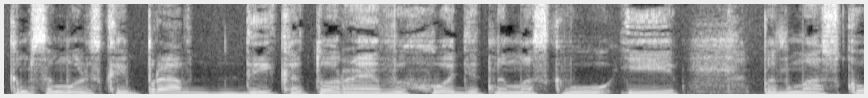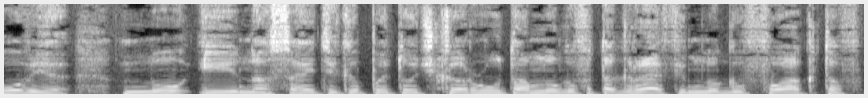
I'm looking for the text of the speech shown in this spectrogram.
«Комсомольской правды», которая выходит на Москву и Подмосковье, ну и на сайте kp.ru. Там много фотографий, много фактов.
